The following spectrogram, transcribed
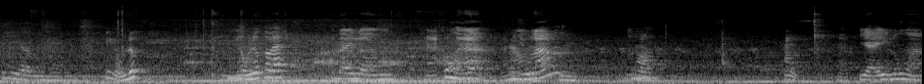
cái um, cái gạo lứt. Gạo lứt các bác. Ở đây là hạt không à? Nhiều lắm. Ừ. ngon hạt dày luôn mà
